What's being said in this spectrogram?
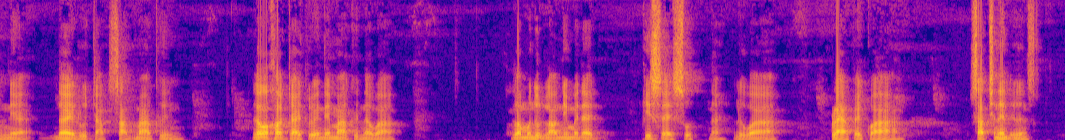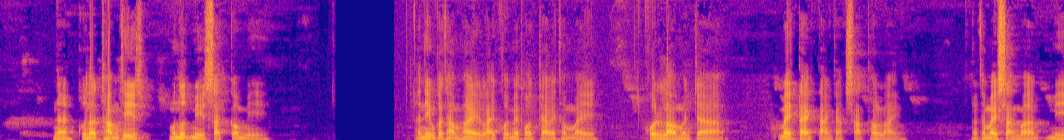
นเนี่ย ได้รู้จักสัตว์มากขึ้น แล้วก็เข้าใจตัวเองได้มากขึ้นนะว่า เรามนุษย์เรานี่ไม่ได้พิเศษสุดนะหรือว่าแปลกไปกว่าสัตว์ชนิดอื่นนะคุณธรรมที่มนุษย์มีสัตว์ก็มี อันนี้มันก็ทำให้หลายคนไม่พอใจว่าทำไมคนเรามันจะไม่แตกต่างจากสัตว์เท่าไหร่ทำไมสัตว์มามี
